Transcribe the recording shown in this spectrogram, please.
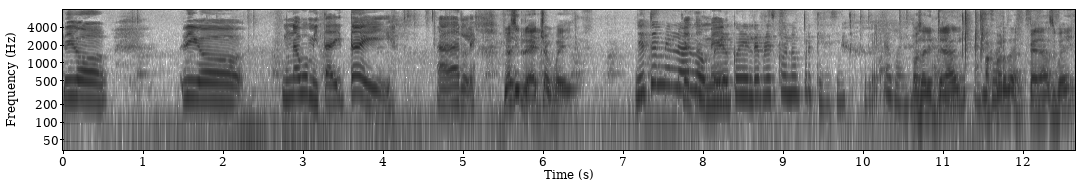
Digo, digo, una vomitadita y a darle. Yo sí lo he hecho, güey. Yo también lo Yo hago, también. pero con el refresco no porque se siente culero, güey. O sea, literal, me acuerdo de pedas, güey.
